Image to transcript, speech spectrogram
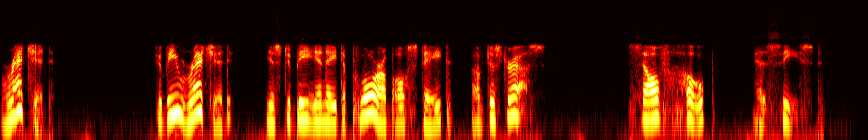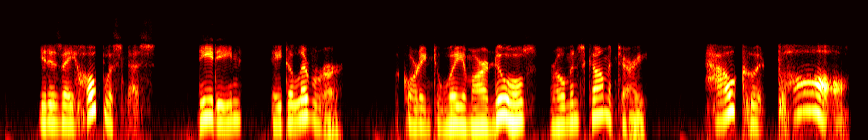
wretched. To be wretched is to be in a deplorable state of distress. Self hope has ceased. It is a hopelessness needing a deliverer, according to William R. Newell's Romans commentary. How could Paul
